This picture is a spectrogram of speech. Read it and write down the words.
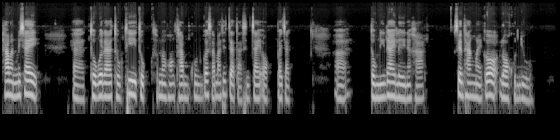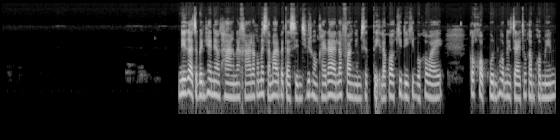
ถ้ามันไม่ใช่ถูกเวลาถูกที่ถูกทำนองของธรรมคุณก็สามารถที่จะตัดสินใจออกไปจากตรงนี้ได้เลยนะคะ เส้นทางใหม่ก็รอคุณอยู่ นี่ก็อาจจะเป็นแค่แนวทางนะคะ แล้วก็ไม่สามารถไปตัดสินชีวิตของใครได้ รับฟังอย่างมีสติ แล้วก็คิดดีคิดบวกเข้าไว้ ก็ขอบคุณทุกกำลังใจทุกคำคอมเมนต์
